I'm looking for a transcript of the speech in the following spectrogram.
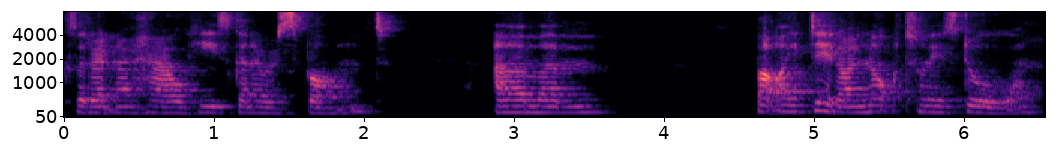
because I don't know how he's going to respond. Um, um, but I did, I knocked on his door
